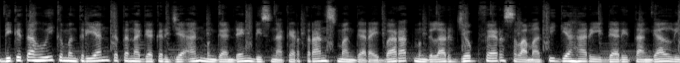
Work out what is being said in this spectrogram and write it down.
Diketahui Kementerian Ketenagakerjaan menggandeng Disnaker Trans Manggarai Barat menggelar job fair selama tiga hari dari tanggal 5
